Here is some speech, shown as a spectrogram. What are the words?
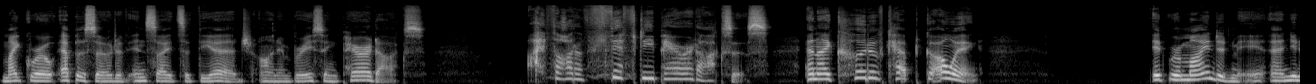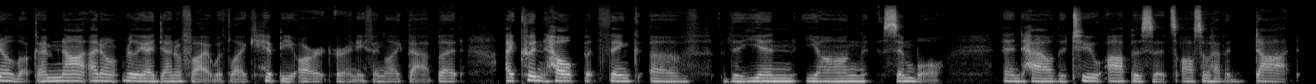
micro episode of Insights at the Edge on embracing paradox, I thought of 50 paradoxes and I could have kept going. It reminded me, and you know, look, I'm not, I don't really identify with like hippie art or anything like that, but I couldn't help but think of the yin yang symbol and how the two opposites also have a dot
